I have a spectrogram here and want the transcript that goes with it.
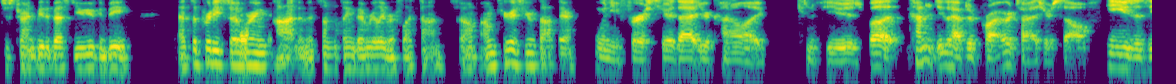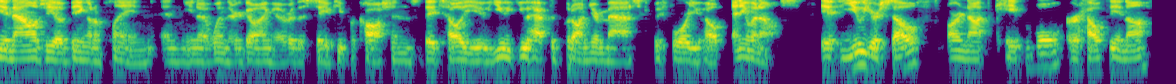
Just try and be the best you you can be. that's a pretty sobering thought and it's something to really reflect on. So I'm curious your thought there. When you first hear that, you're kind of like, confused, but kind of do have to prioritize yourself. He uses the analogy of being on a plane and you know when they're going over the safety precautions, they tell you you you have to put on your mask before you help anyone else. If you yourself are not capable or healthy enough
